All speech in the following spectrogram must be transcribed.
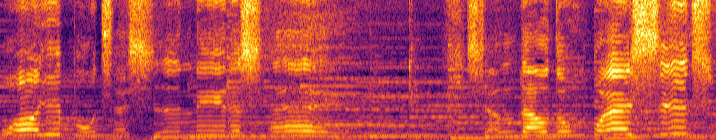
我已不再是你的谁。想到都会心碎。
